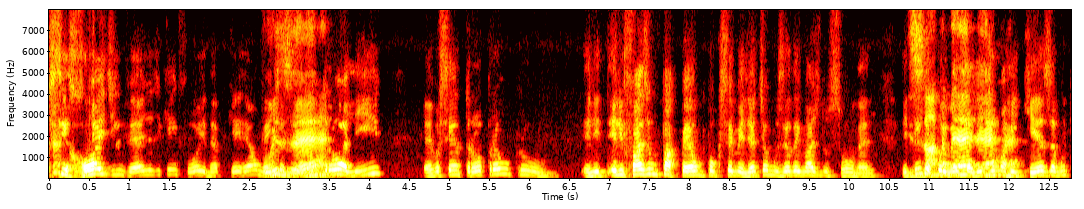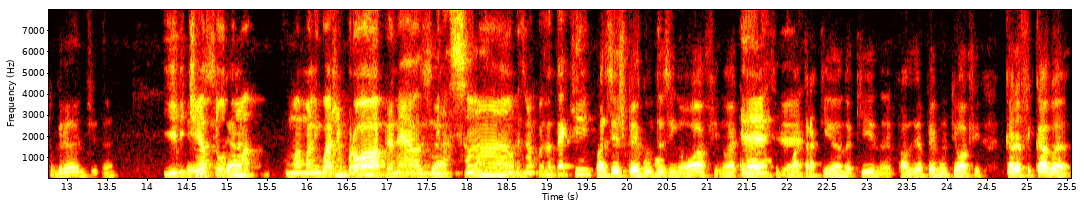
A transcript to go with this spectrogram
se rói de inveja de quem foi, né? Porque realmente assim, é. entrou ali, é, você entrou para o ele, ele faz um papel um pouco semelhante ao Museu da Imagem do Som, né? Ele tem depoimento ali de uma é, é. riqueza muito grande, né? E ele tinha toda uma, uma, uma, linguagem própria, né? A iluminação, uma coisa até que. Fazer as perguntas em off, não é como é, eu é. matraqueando aqui, né? Fazer a pergunta em off, o cara ficava.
